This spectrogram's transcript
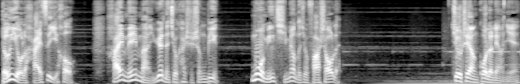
等有了孩子以后，还没满月呢，就开始生病，莫名其妙的就发烧了。就这样过了两年，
